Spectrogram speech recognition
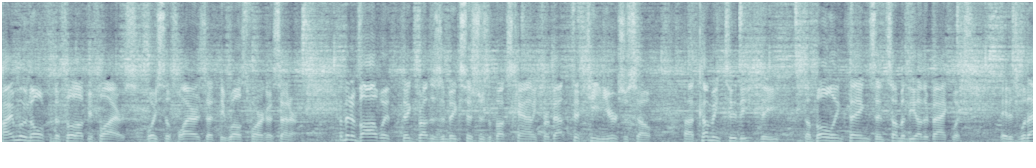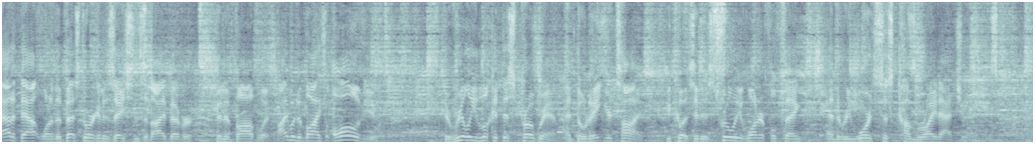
I'm Lou Nolan from the Philadelphia Flyers, voice of the Flyers at the Wells Fargo Center. I've been involved with Big Brothers and Big Sisters of Bucks County for about 15 years or so, uh, coming to the, the, the bowling things and some of the other banquets. It is without a doubt one of the best organizations that I've ever been involved with. I would advise all of you to really look at this program and donate your time because it is truly a wonderful thing and the rewards just come right at you.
